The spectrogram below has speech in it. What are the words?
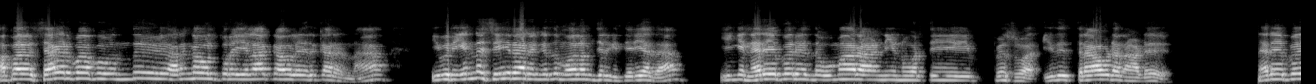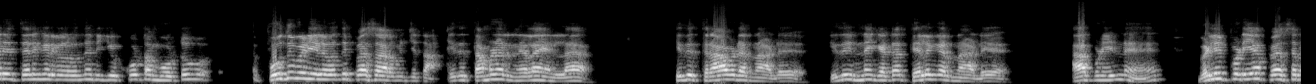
அப்ப சேகர்பாபு வந்து அறங்காவல்துறை இலாக்காவில் இருக்காருன்னா இவர் என்ன செய்யறாருங்கிறது முதலமைச்சருக்கு தெரியாதா? இங்க நிறைய பேர் இந்த உமாராணின்னு ஒருத்தி பேசுவார். இது திராவிட நாடு. நிறைய பேர் தெலுங்கர்கள் வந்து இன்னைக்கு கூட்டம் போட்டு பொது வெளியில வந்து பேச ஆரம்பிச்சுட்டான். இது தமிழர் நிலம் இல்ல. இது திராவிடர் நாடு. இது இன்னும் கேட்டா தெலுங்கர் நாடு. அப்படின்னு வெளிப்படையா பேசுற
